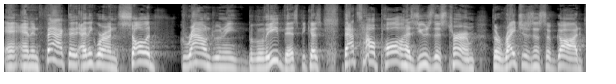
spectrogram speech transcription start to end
And in fact, I think we're on solid ground when we believe this because that's how Paul has used this term, the righteousness of God,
